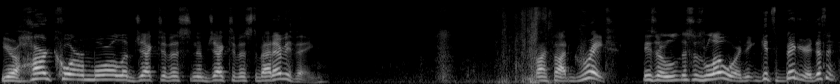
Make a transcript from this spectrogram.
you're a hardcore moral objectivist and objectivist about everything. So I thought, great, these are, this is lower and it gets bigger. It doesn't,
